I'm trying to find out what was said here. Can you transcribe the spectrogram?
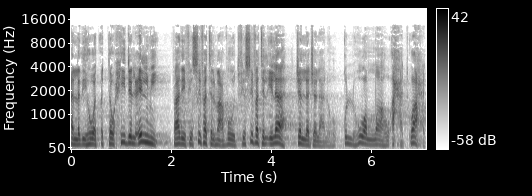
الذي هو التوحيد العلمي فهذه في صفة المعبود في صفة الإله جل جلاله. قل هو الله أحد واحد.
